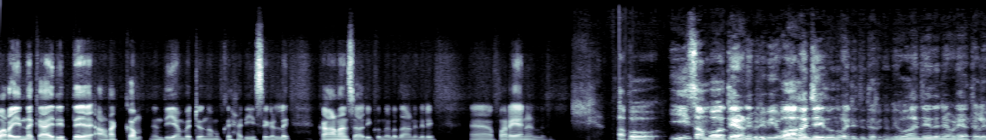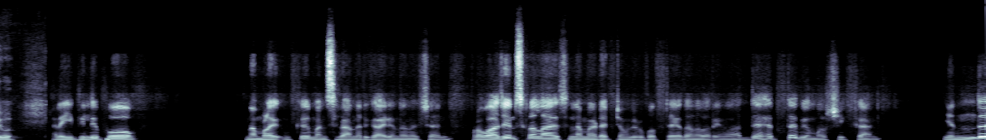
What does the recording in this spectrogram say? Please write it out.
പറയുന്ന കാര്യത്തെ അടക്കം എന്ത് ചെയ്യാൻ പറ്റും നമുക്ക് ഹദീസുകളിൽ കാണാൻ സാധിക്കുന്നുള്ളതാണ് ഇതിൽ പറയാനുള്ളത്. അപ്പോ ഈ സംഭവത്തെയാണ് ഇവർ വിവാഹം ചെയ്തു എന്ന് വരുത്തി തീർക്കുന്നത്. വിവാഹം ചെയ്തതിന് എവിടെയാ തെളിവ്? അല്ല ഇതിലിപ്പോ നമ്മൾക്ക് മനസ്സിലാവുന്ന ഒരു കാര്യം എന്താണെന്ന് വെച്ചാൽ പ്രവാചകൻ സല്ലല്ലാഹു അലൈഹി വസല്ലമയുടെ ഏറ്റവും വലിയൊരു പ്രത്യേകത എന്ന് പറയുന്നത് അദ്ദേഹത്തെ വിമർശിക്കാൻ എന്ത്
